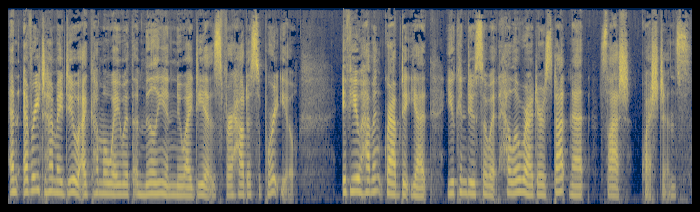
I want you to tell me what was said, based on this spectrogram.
and every time I do, I come away with a million new ideas for how to support you. If you haven't grabbed it yet, you can do so at hellowriters.net slash questions.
